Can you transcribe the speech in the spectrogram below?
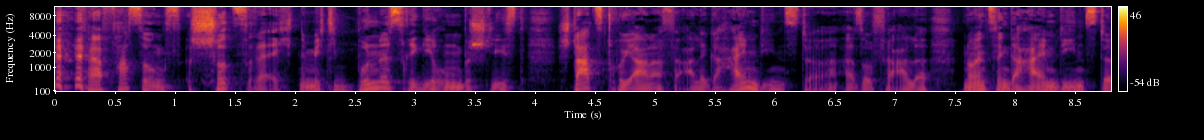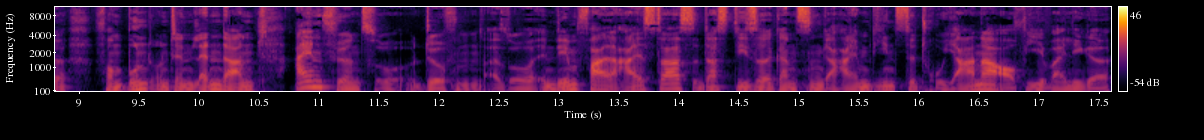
Verfassungsschutzrecht, nämlich die Bundesregierung beschließt Staatstrojaner für alle Geheimdienste, also für alle 19 Geheimdienste vom Bund und den Ländern einführen zu dürfen. Also in dem Fall heißt das, dass diese ganzen Geheimdienste Trojaner auf jeweilige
